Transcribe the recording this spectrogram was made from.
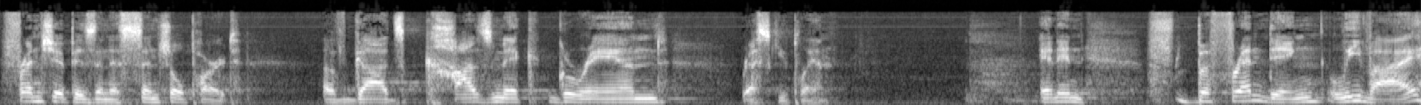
Friendship is an essential part of God's cosmic grand rescue plan. And in befriending Levi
